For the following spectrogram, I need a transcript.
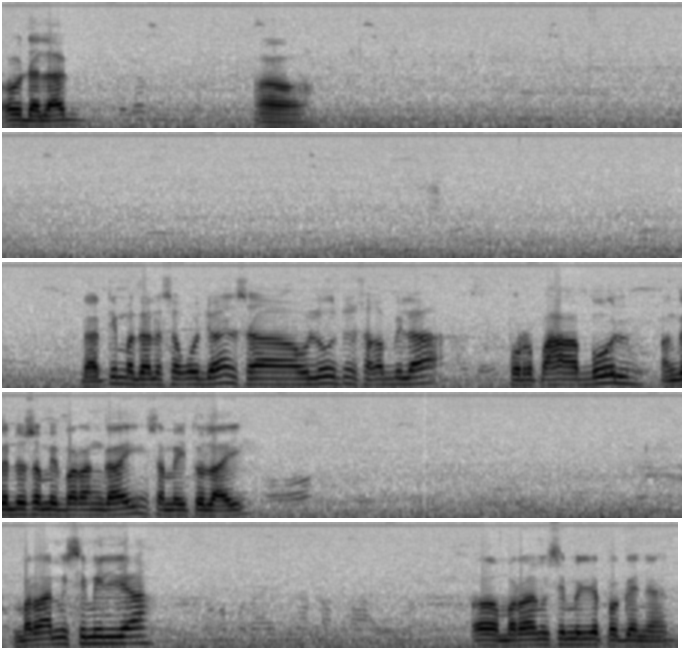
Oh, dalag. Oo. Dati madalas ako dyan sa ulo, dun sa kabila. Puro pahabol. Hanggang doon sa may barangay, sa may tulay. Maraming similya. Oh, maraming similya pag ganyan.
